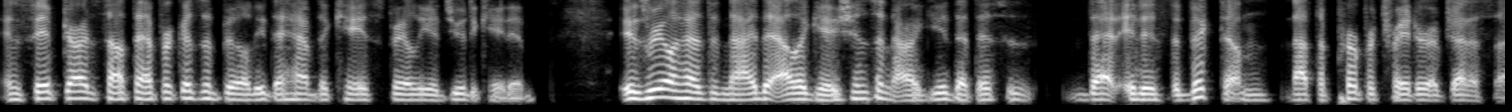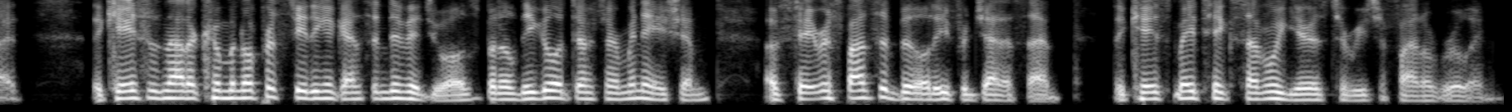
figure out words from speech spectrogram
and safeguard South Africa's ability to have the case fairly adjudicated. Israel has denied the allegations and argued that this is that it is the victim, not the perpetrator of genocide. The case is not a criminal proceeding against individuals, but a legal determination of state responsibility for genocide. The case may take several years to reach a final ruling.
